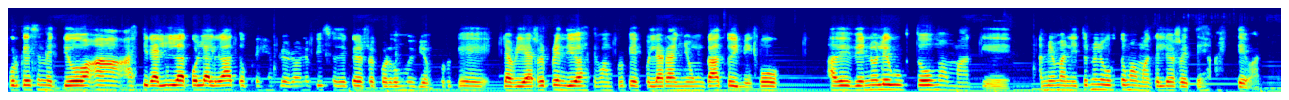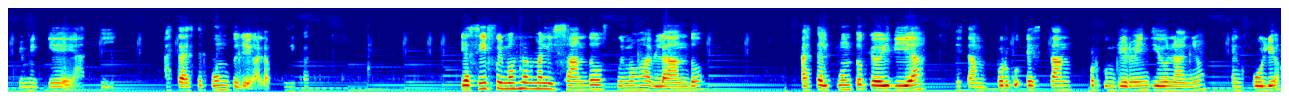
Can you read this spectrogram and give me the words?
porque se metió a, a, estirarle la cola al gato, por ejemplo, era un episodio que recuerdo muy bien porque le habría reprendido a Esteban porque después le arañó un gato y me dijo, a bebé no le gustó mamá que, a mi hermanito no le gustó mamá que le rete a Esteban. Yo me quedé así, hasta ese punto llega la comunicación. Y así fuimos normalizando, fuimos hablando, hasta el punto que hoy día están por, están por cumplir 21 años, en julio.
